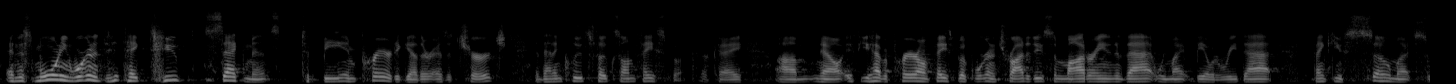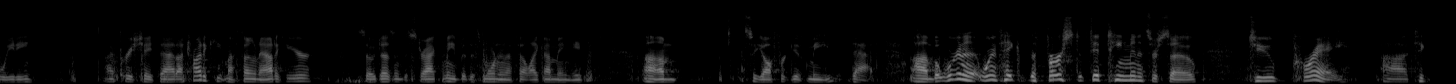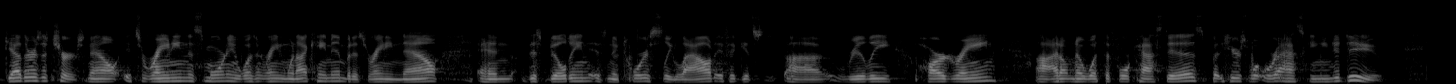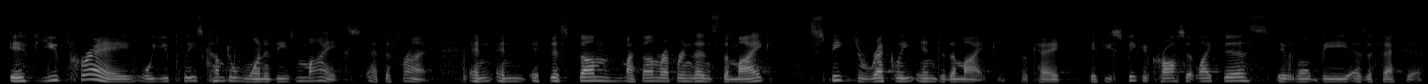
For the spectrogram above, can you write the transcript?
And this morning, we're going to take two segments to be in prayer together as a church, and that includes folks on Facebook, okay? Um, now, if you have a prayer on Facebook, we're going to try to do some moderating of that. We might be able to read that. Thank you so much, sweetie. I appreciate that. I try to keep my phone out of here so it doesn't distract me, but this morning I felt like I may need it. Um, so y'all forgive me that. Um, but we're gonna we're gonna take the first 15 minutes or so to pray uh, together as a church. Now, it's raining this morning. It wasn't raining when I came in, but it's raining now. And this building is notoriously loud if it gets uh, really hard rain. Uh, I don't know what the forecast is, but here's what we're asking you to do. If you pray, will you please come to one of these mics at the front? And, and if this thumb, my thumb represents the mic, speak directly into the mic, okay? If you speak across it like this, it won't be as effective.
